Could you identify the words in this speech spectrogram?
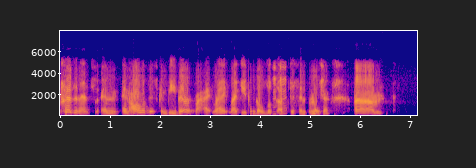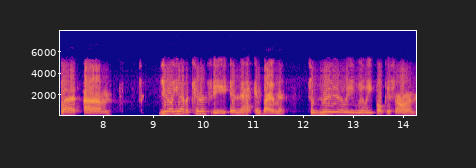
presidents, and and all of this can be verified, right? Like you can go look mm-hmm. up this information. Um, but um, you know, you have a tendency in that environment to really, really focus on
